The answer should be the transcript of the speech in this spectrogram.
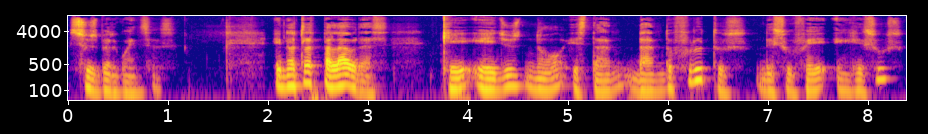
sus vergüenzas. En otras palabras, que ellos no están dando frutos de su fe en Jesús.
